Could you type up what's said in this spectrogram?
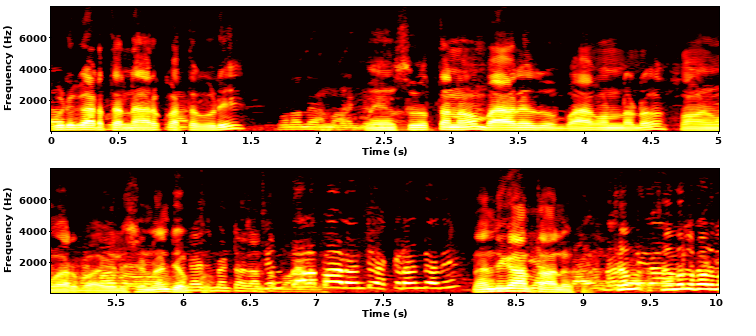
గుడి కడుతున్నారు. కొత్త గుడి. మేము చూస్తున్నాం బాగా బాగున్నాడు. స్వామివారు బాగా వెలిసిండని చెప్తాం చింతలపాడు అంటే ఎక్కడండి అది? నందిగాం తాలూకా. చింతలపాడు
